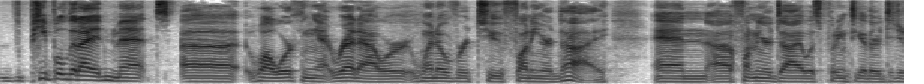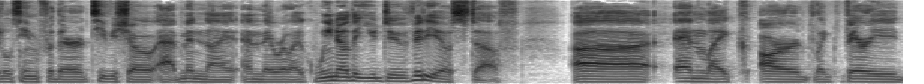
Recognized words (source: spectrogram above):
the people that I had met uh, while working at Red Hour went over to Funny or Die, and uh, Funny or Die was putting together a digital team for their TV show at midnight, and they were like, "We know that you do video stuff." Uh, and like are like very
